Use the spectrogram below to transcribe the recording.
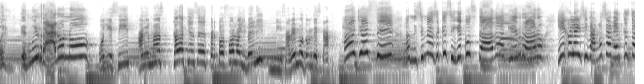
Oye, es muy raro, ¿no? Oye, sí, además, cada quien se despertó solo y Belly ni sabemos dónde está. ¡Ay, ya sé! A mí se me hace que sigue acostada. ¡Qué raro! Híjole, ¿y si vamos a ver qué está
